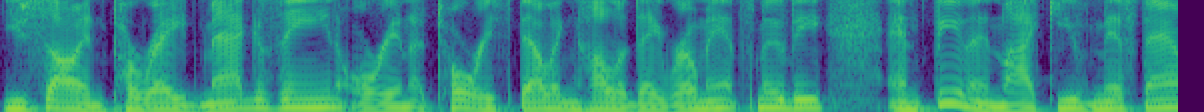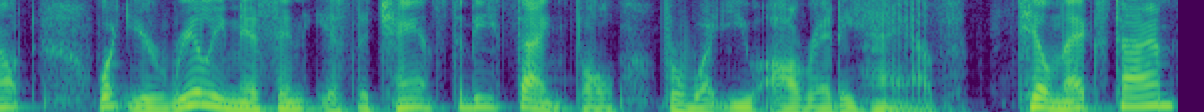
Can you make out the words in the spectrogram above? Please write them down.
you saw in Parade magazine or in a Tori Spelling holiday romance movie and feeling like you've missed out, what you're really missing is the chance to be thankful for what you already have. Till next time,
